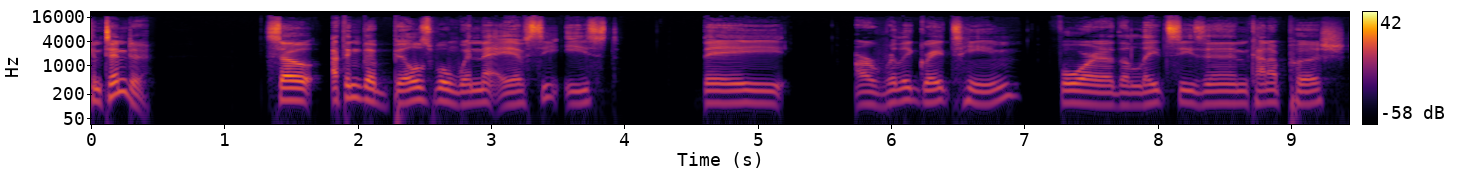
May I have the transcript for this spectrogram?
Contender. So I think the Bills will win the AFC East. They are a really great team for the late season kind of push.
